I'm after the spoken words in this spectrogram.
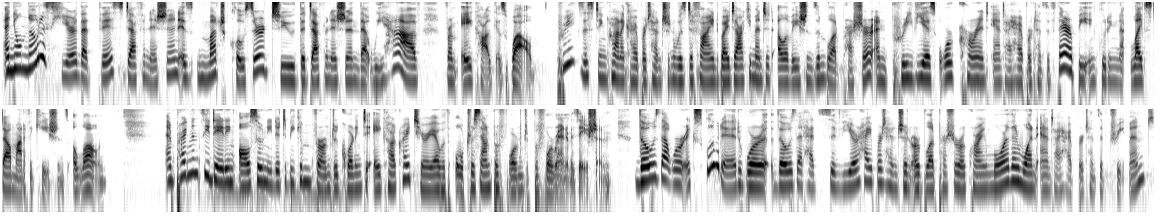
And you'll notice here that this definition is much closer to the definition that we have from ACOG as well. Pre existing chronic hypertension was defined by documented elevations in blood pressure and previous or current antihypertensive therapy, including lifestyle modifications alone. And pregnancy dating also needed to be confirmed according to ACOG criteria with ultrasound performed before randomization. Those that were excluded were those that had severe hypertension or blood pressure requiring more than one antihypertensive treatment,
